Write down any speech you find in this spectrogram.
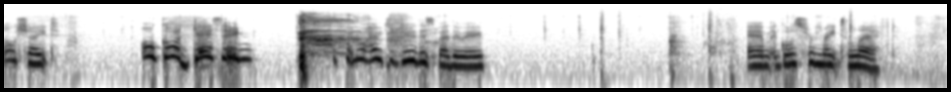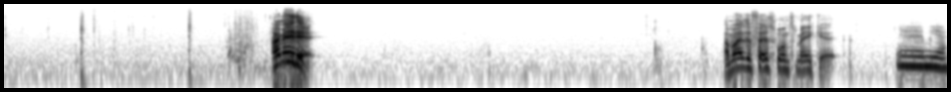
Oh shite. Oh God, guessing. I don't know how to do this, by the way. Um, it goes from right to left. I made it! Am I the first one to make it? Um, yeah.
